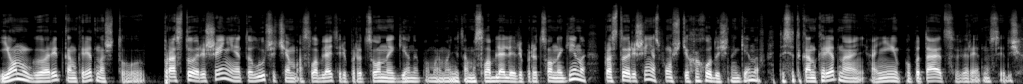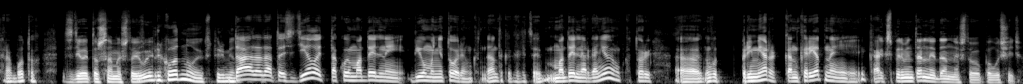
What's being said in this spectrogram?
и он говорит конкретно, что простое решение это лучше, чем ослаблять репарационные гены, по-моему. Они там ослабляли репарационные гены. Простое решение с помощью тихоходочных генов. То есть это конкретно они попытаются, вероятно, в следующих работах. Сделать то же самое, что и вы? Прикладной эксперимент. Да-да-да, то есть сделать такой модельный биомониторинг, да, такой как модельный организм, который, э, ну вот пример конкретный. Как... Экспериментальные данные, чтобы получить.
